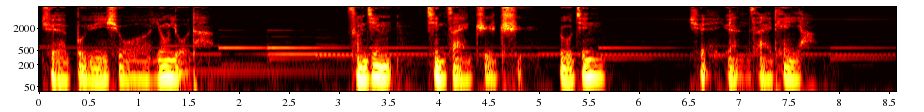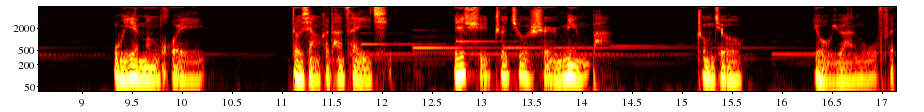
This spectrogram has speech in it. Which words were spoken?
却不允许我拥有他。曾经近在咫尺，如今却远在天涯。午夜梦回，都想和他在一起。也许这就是命吧，终究有缘无分。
